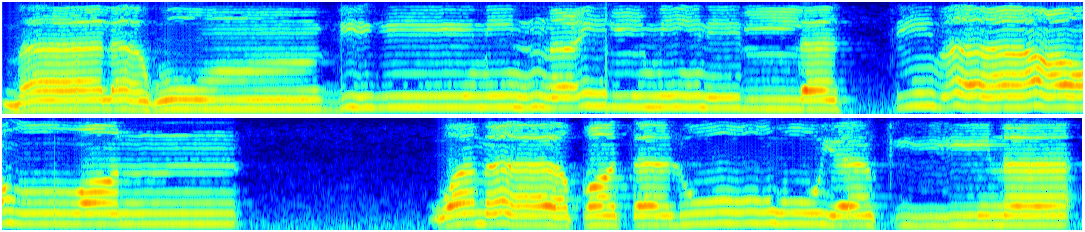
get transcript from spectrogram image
مَا لَهُم بِهِ مِنْ عِلْمٍ إِلَّا اتِّبَاعَ الظَّنِّ وَمَا قَتَلُوهُ يَقِينًا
